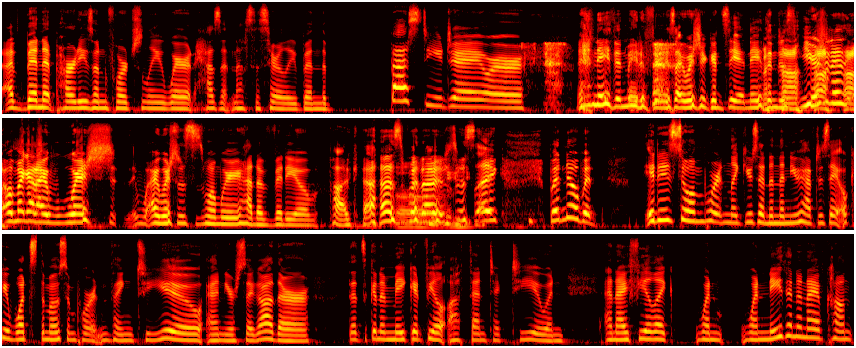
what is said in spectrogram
I've been at parties, unfortunately, where it hasn't necessarily been the best DJ or Nathan made a face. I wish you could see it. Nathan just you should oh my god, I wish I wish this is one where you had a video podcast. But I was just oh. like, but no, but it is so important, like you said, and then you have to say, okay, what's the most important thing to you and your sig other that's gonna make it feel authentic to you? And and I feel like when when Nathan and I have con-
